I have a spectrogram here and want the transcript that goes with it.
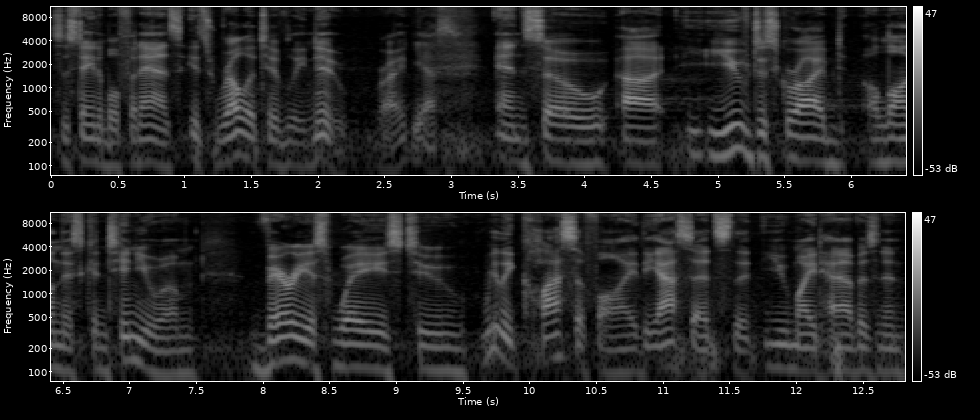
sustainable finance, it's relatively new, right? Yes. And so uh, you've described along this continuum various ways to really classify the assets that you might have as an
